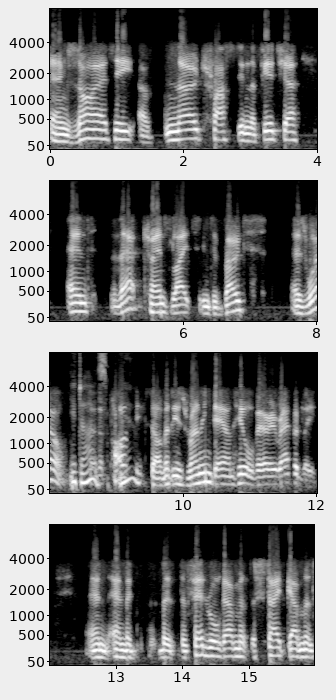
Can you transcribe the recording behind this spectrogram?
anxiety, of no trust in the future, and that translates into votes as well. It does, So the politics of it is running downhill very rapidly, and and the, the the federal government, the state government,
